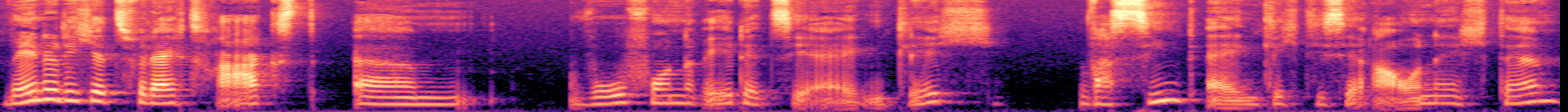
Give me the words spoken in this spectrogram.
Wenn du dich jetzt vielleicht fragst, ähm, wovon redet sie eigentlich? Was sind eigentlich diese Rauhnächte?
